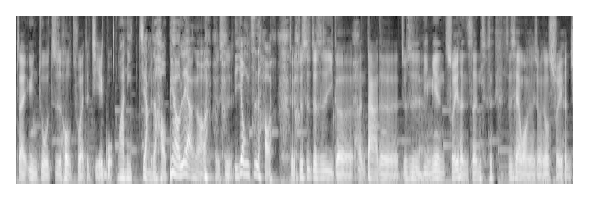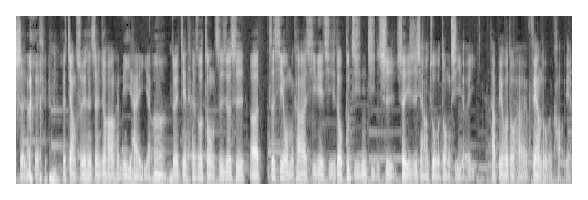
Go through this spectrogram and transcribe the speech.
在运作之后出来的结果。哇，你讲的好漂亮哦，就是。你用字好，对，就是这是一个很大的，就是里面水很深，就是现在网友很喜欢说水很深，对，就讲水很深就好像很厉害一样。嗯。对，简单说，总之就是呃，这些我们看到的系列其实都不仅仅是设计师想要做的东西而已，它背后都还有非常多的考量。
